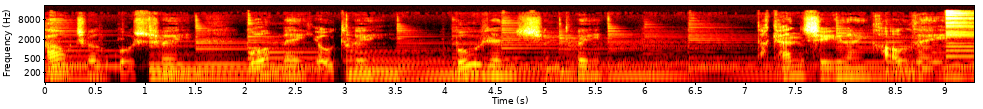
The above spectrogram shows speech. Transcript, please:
靠着我睡。我没有推，不忍心推，她看起来好累。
